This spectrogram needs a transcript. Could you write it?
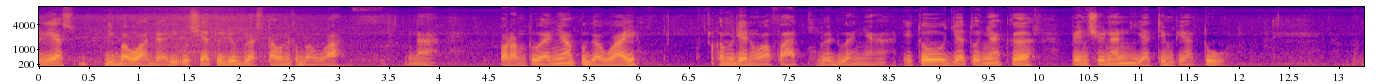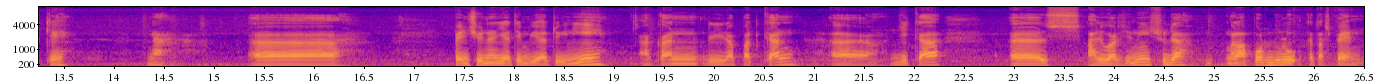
alias di bawah dari usia 17 tahun ke bawah. Nah, orang tuanya pegawai, kemudian wafat dua-duanya, itu jatuhnya ke pensiunan yatim piatu. Oke, nah uh, pensiunan yatim piatu ini akan didapatkan uh, jika uh, ahli waris ini sudah melapor dulu ke Taspen,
